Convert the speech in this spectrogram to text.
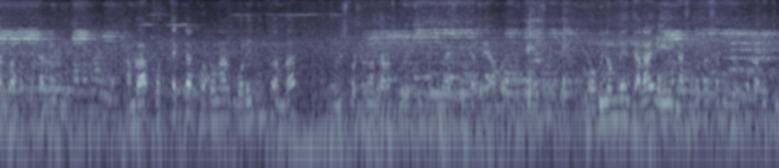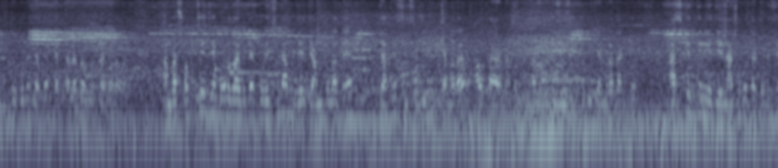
আসবাবপত্র জ্বালিয়ে দিয়েছে। আমরা প্রত্যেকটা ঘটনার পরেই কিন্তু আমরা পুলিশ প্রশাসনের দ্বারস্থ হয়েছি। প্রথম এসপির কাছে আমরা অভিযোগ করেছি যে অবিলম্বে যারা এই নাশকতার সাথে জড়িত তাদের চিহ্নিত করে যাতে গ্রেপ্তারের ব্যবস্থা করা হয়। আমরা সবচেয়ে যে বড় দাবিটা করেছিলাম যে জামতলাতে যাতে সিসিটিভি ক্যামেরার আওতায় আনা হয় কারণ সিসিটিভি ক্যামেরা থাকতো। আজকের দিনে যে নাশকতা করেছে,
